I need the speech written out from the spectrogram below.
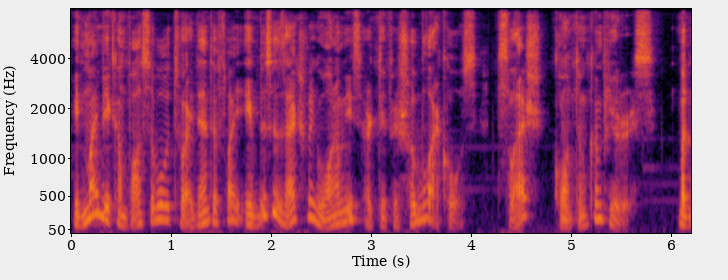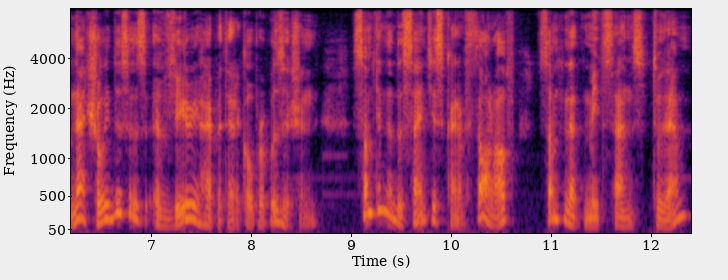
it might become possible to identify if this is actually one of these artificial black holes, slash quantum computers. But naturally, this is a very hypothetical proposition, something that the scientists kind of thought of, something that made sense to them,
